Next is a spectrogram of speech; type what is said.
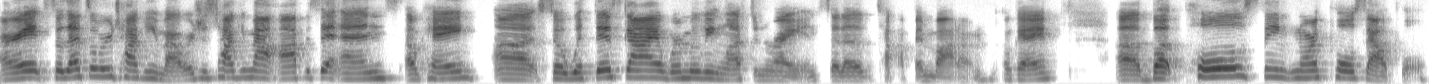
All right, so that's what we're talking about. We're just talking about opposite ends, okay? Uh, so with this guy, we're moving left and right instead of top and bottom, okay? Uh, but poles, think North Pole, South Pole.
